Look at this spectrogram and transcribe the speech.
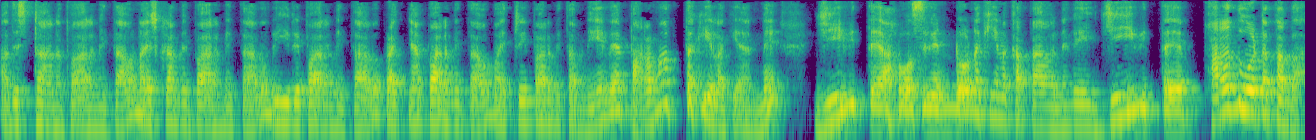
අදිෂ්ඨාන පාරමිතාව, නෛෂ්ක්‍රම්‍ය පාරමිතාව, වීර්ය පාරමිතාව, ප්‍රඥා පාරමිතාව, මෛත්‍රී පාරමිතාව මේවා පරමත්ත කියලා කියන්නේ ජීවිතය අහෝසි වෙන්න ඕන කියන කතාව නෙවෙයි ජීවිතය පරදුවට තබා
